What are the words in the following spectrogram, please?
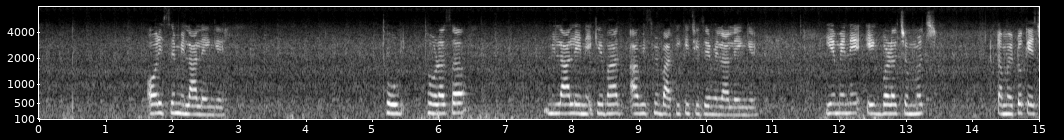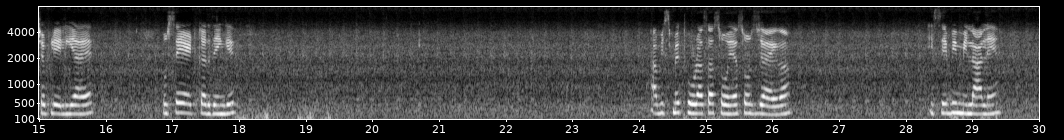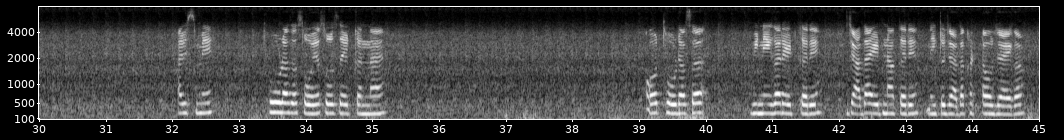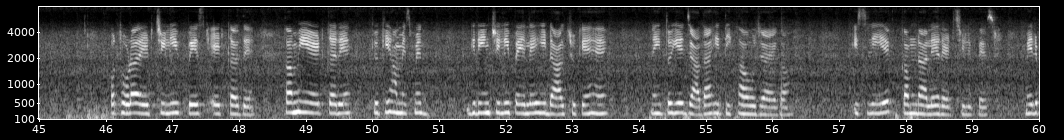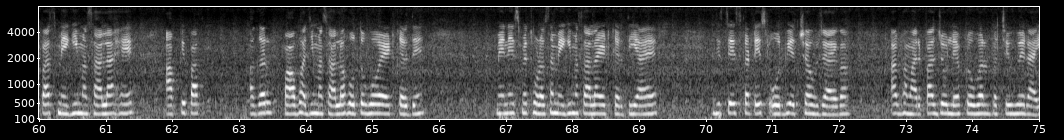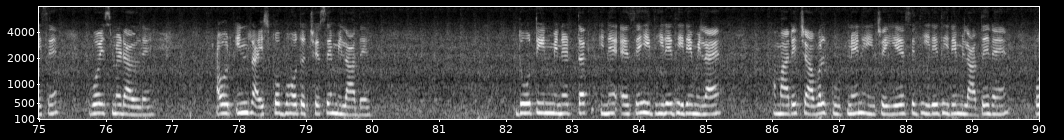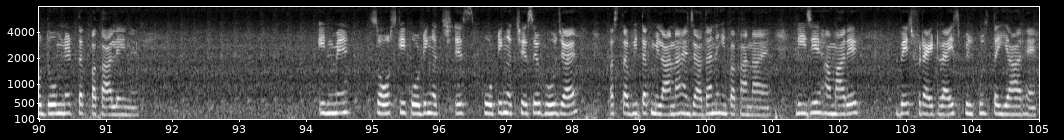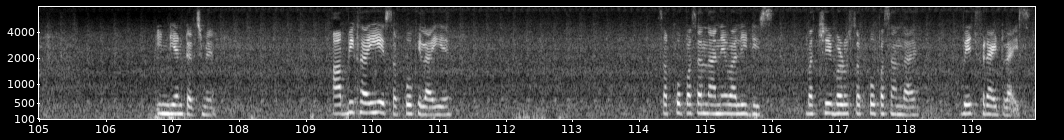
और इसे मिला लेंगे। थोड़ी थोड़ा सा मिला लेने के बाद अब इसमें बाकी की चीज़ें मिला लेंगे। ये मैंने एक बड़ा चम्मच टमाटो केचप ले लिया है। उसे ऐड कर देंगे। अब इसमें थोड़ा सा सोया सॉस जाएगा। इसे भी मिला लें। अब इसमें थोड़ा सा सोया सॉस ऐड करना है। और थोड़ा सा विनेगर ऐड करें, ज़्यादा ऐड ना करें, नहीं तो ज़्यादा खट्टा हो जाएगा। और थोड़ा रेड चिली पेस्ट ऐड कर दें। कम ही ऐड करें, क्योंकि हम इसमें ग्रीन चिली पहले ही डाल चुके हैं, नहीं तो ये ज़्यादा ही तीखा हो जाएगा। इसलिए कम डालें रेड चिली पेस्ट। मेरे पास मैगी मसाला है, आपके पास अगर पाव भाजी मसाला हो तो वो ऐड कर दें। मैंने इसमें थोड़ा सा मैगी मसाला ऐड कर दिया है, जिससे इसका टेस्ट और भी अच्छा हो जाएगा। अब हमारे पास जो लेफ़्ट ओवर बचे हुए राइस हैं, वो इसमें डाल दें और इन राइस को बहुत अच्छे से मिला दें। दो तीन मिनट तक इन्हें ऐसे ही धीरे धीरे मिलाएँ। हमारे चावल टूटने नहीं चाहिए, ऐसे धीरे धीरे मिलाते रहें और दो मिनट तक पका लें इन्हें। इनमें सॉस की कोटिंग अच्छे कोटिंग अच्छे से हो जाए, बस तभी तक मिलाना है, ज़्यादा नहीं पकाना है। लीजिए, हमारे वेज फ्राइड राइस बिल्कुल तैयार हैं। इंडियन टच में। आप भी खाइए, सबको खिलाइए। सबको पसंद आने वाली डिश, बच्चे बड़ों सबको पसंद आए, वेज फ्राइड राइस।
